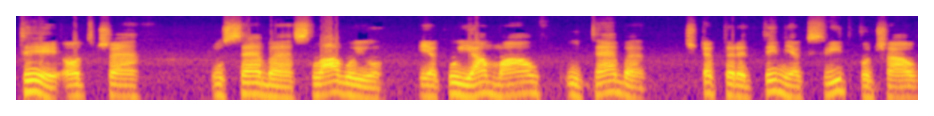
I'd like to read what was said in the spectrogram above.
ти, Отче, у себе славою, яку я мав у тебе ще перед тим, як світ почав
